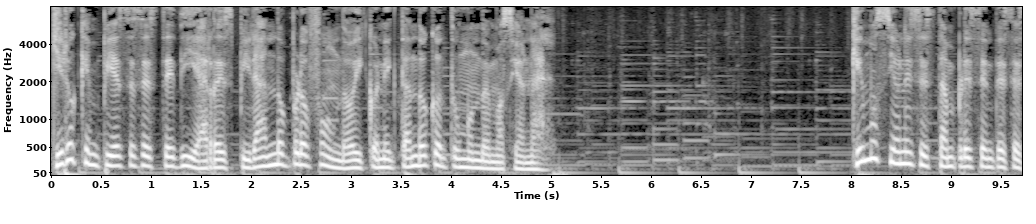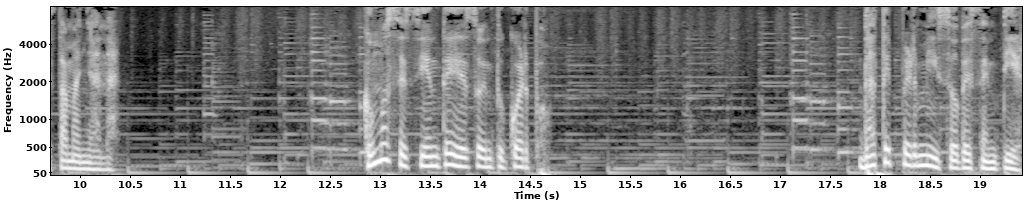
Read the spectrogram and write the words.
Quiero que empieces este día respirando profundo y conectando con tu mundo emocional. ¿Qué emociones están presentes esta mañana? ¿Cómo se siente eso en tu cuerpo? Date permiso de sentir,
